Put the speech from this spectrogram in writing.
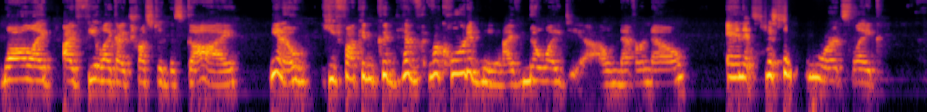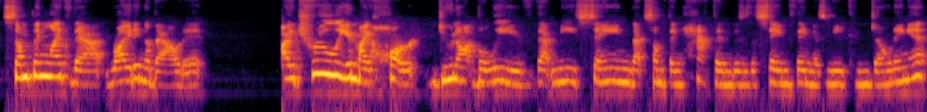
while I, I feel like I trusted this guy, you know, he fucking could have recorded me and I have no idea. I'll never know. And it's just something where it's like something like that, writing about it, I truly, in my heart, do not believe that me saying that something happened is the same thing as me condoning it.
